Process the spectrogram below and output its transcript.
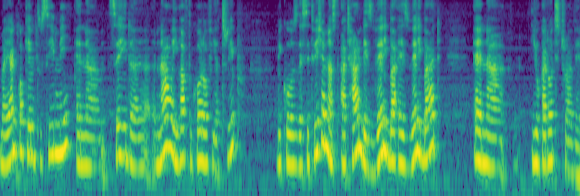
My uncle came to see me and um, said, uh, now you have to call off your trip because the situation at hand is very, ba- is very bad and uh, you cannot travel.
